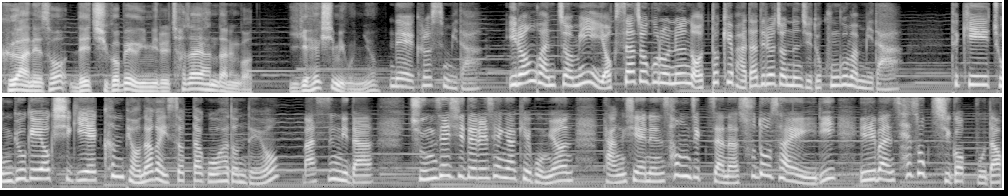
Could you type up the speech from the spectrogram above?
그 안에서 내 직업의 의미를 찾아야 한다는 것. 이게 핵심이군요. 네, 그렇습니다. 이런 관점이 역사적으로는 어떻게 받아들여졌는지도 궁금합니다. 특히 종교개혁 시기에 큰 변화가 있었다고 하던데요. 맞습니다. 중세 시대를 생각해 보면 당시에는 성직자나 수도사의 일이 일반 세속 직업보다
